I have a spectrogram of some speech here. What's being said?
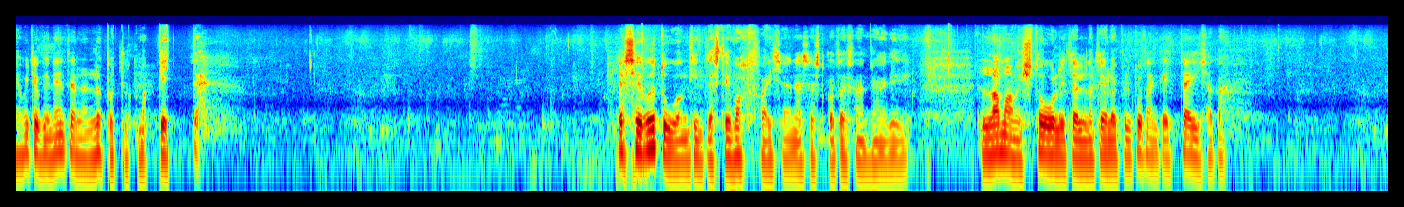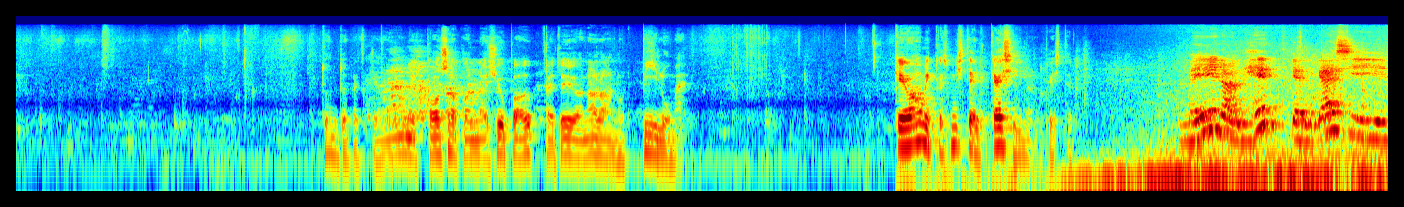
Ja muidugi nendel on lõputult makette. jah, see võdu on kindlasti vahva iseenesest, kuidas nad niimoodi lamamistoolidel, nad ei ole küll tudengeid täis, aga tundub, et keraamika osakonnas juba õppetöö on alanud, piilume. keraamikas, mis teil käsil on, Kristel? Meil on hetkel käsil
